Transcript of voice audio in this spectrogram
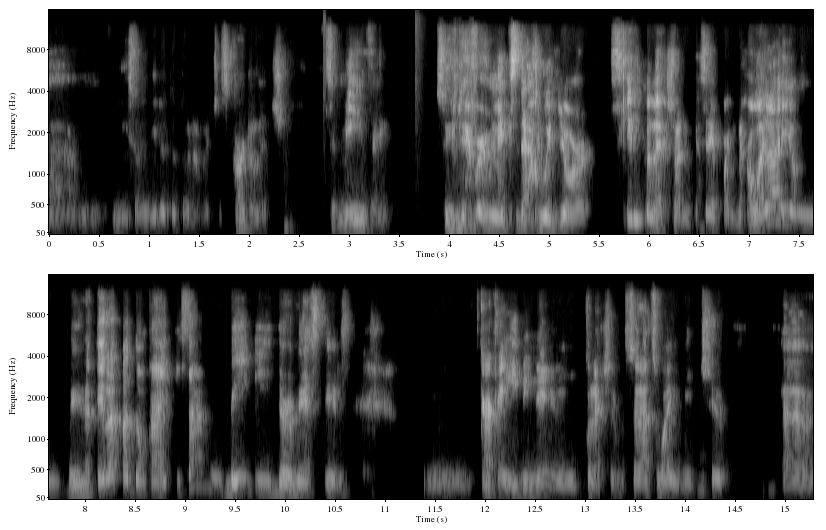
um, isang hindi natutunan, which is cartilage. It's amazing. So you never mix that with your skin collection. Kasi pag nakawala yung, may natira pa doon kahit isang baby dermestid, kakainin niya yung collection. So that's why you need to uh,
